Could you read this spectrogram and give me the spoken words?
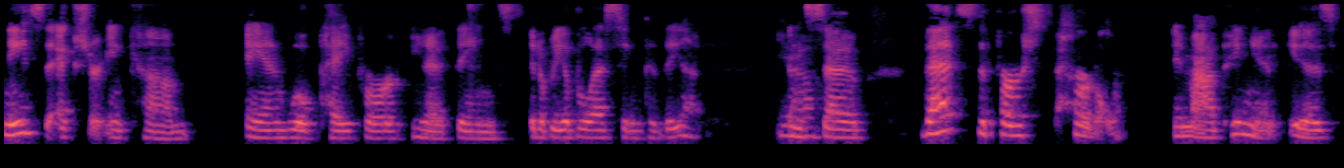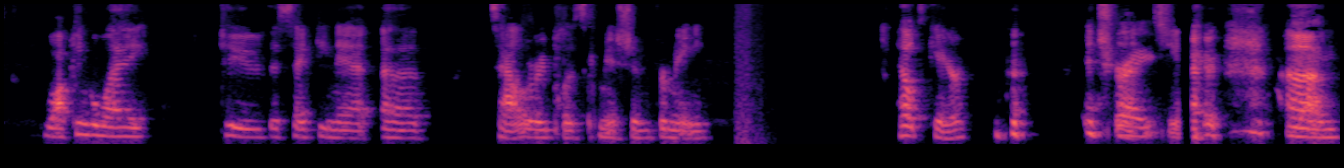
needs the extra income and will pay for you know things it'll be a blessing to them yeah. and so that's the first hurdle in my opinion is walking away to the safety net of salary plus commission for me healthcare insurance right. you know um,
